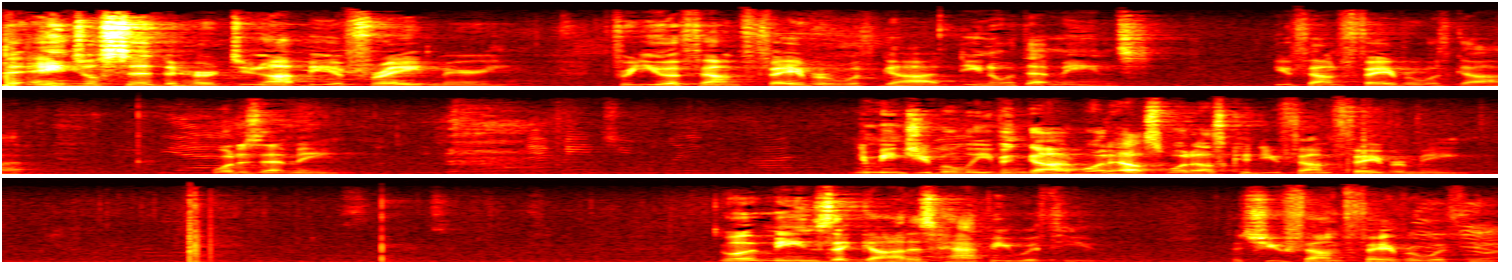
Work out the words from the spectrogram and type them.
The angel said to her, Do not be afraid, Mary, for you have found favor with God. Do you know what that means? You found favor with God? What does that mean? It means you believe in God. What else? What else could you found favor mean? Well, it means that God is happy with you, that you found favor with Him.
